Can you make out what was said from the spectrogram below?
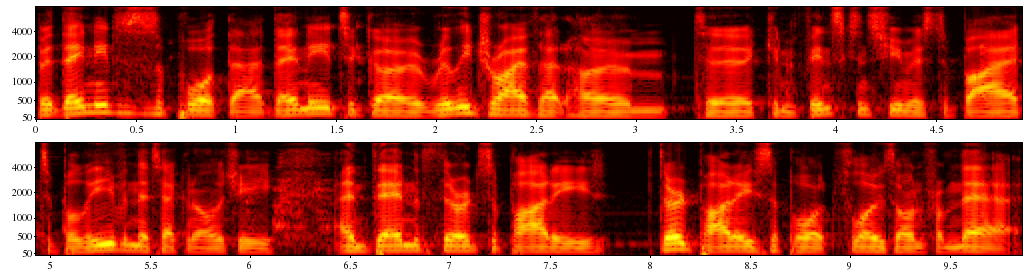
but they need to support that. They need to go really drive that home to convince consumers to buy it, to believe in the technology, and then third party third party support flows on from there.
